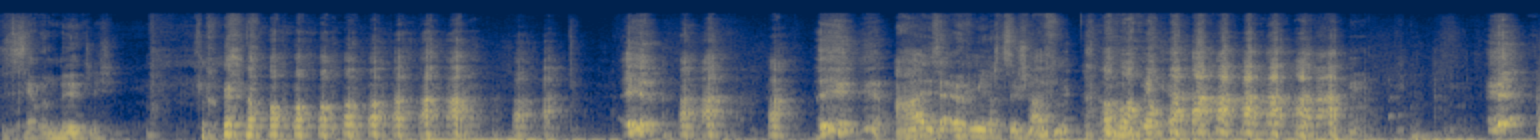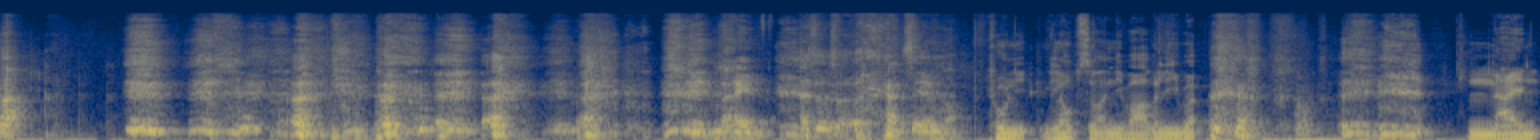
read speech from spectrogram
Das ist ja unmöglich. A ist ja irgendwie noch zu schaffen. Aber B Nein, also so, erzähl mal. Toni, glaubst du an die wahre Liebe? Nein.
